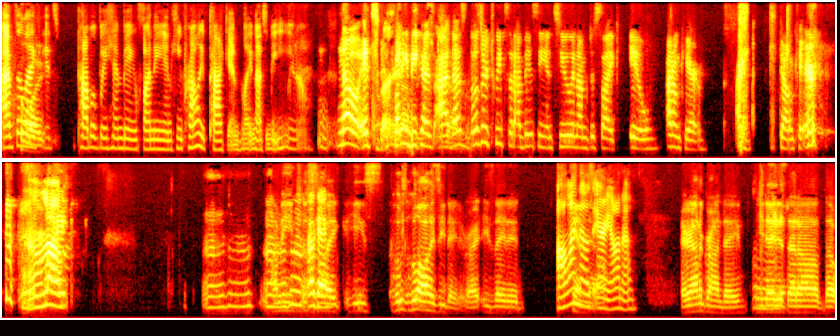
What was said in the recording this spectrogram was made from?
I feel like, Like- it's probably him being funny, and he probably packing like not to be, you know. No, it's But- funny Yeah. because I Yeah. that's those are tweets that I've been seeing too, and I'm just like, ew, I don't care. I don't care. I don't know. like, mhm, I mean, mhm. just okay. like he's who's who all has he dated? Right? He's dated All I Kim know is. Ariana, Ariana Grande. He Mhm. dated that uh the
